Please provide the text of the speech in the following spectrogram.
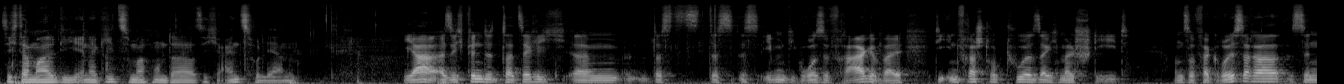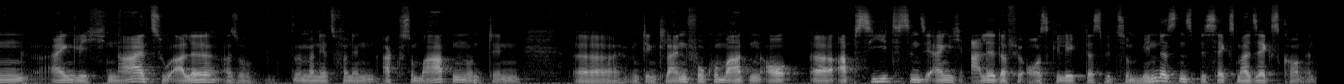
sich da mal die Energie zu machen und da sich einzulernen. Ja, also ich finde tatsächlich, ähm, das, das ist eben die große Frage, weil die Infrastruktur, sage ich mal, steht. Unsere Vergrößerer sind eigentlich nahezu alle, also wenn man jetzt von den Axomaten und den, äh, und den kleinen Fokomaten au, äh, absieht, sind sie eigentlich alle dafür ausgelegt, dass wir zumindest bis 6x6 kommen.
